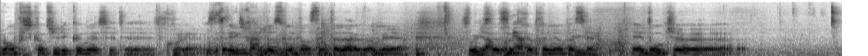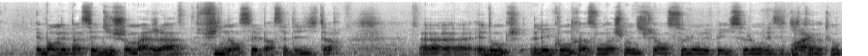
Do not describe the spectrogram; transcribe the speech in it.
bon, en plus, quand tu les connais, c'était Cool. ridicule de se mettre dans cet état-là. Mais euh, oui, ça s'est très très bien passé. Et donc, euh, eh ben, on est passé du chômage à financé par cet éditeur. Euh, et donc, les contrats sont vachement différents selon les pays, selon les éditeurs Ouais. et tout.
